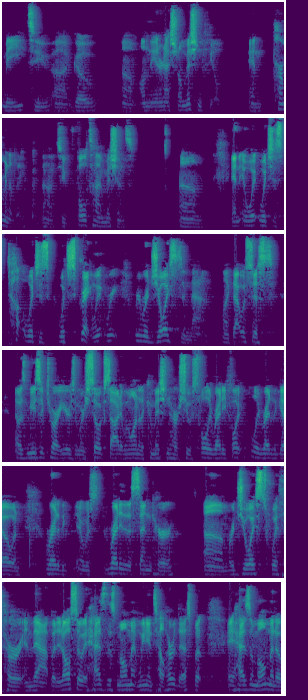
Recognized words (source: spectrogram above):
me to uh, go um, on the international mission field and permanently to full time missions. Um, and which is t- which is which is great. We, we we rejoiced in that. Like that was just that was music to our ears, and we were so excited. We wanted to commission her. She was fully ready, fully, fully ready to go, and ready to, it was ready to send her. Um, rejoiced with her in that, but it also it has this moment. We didn't tell her this, but it has a moment of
